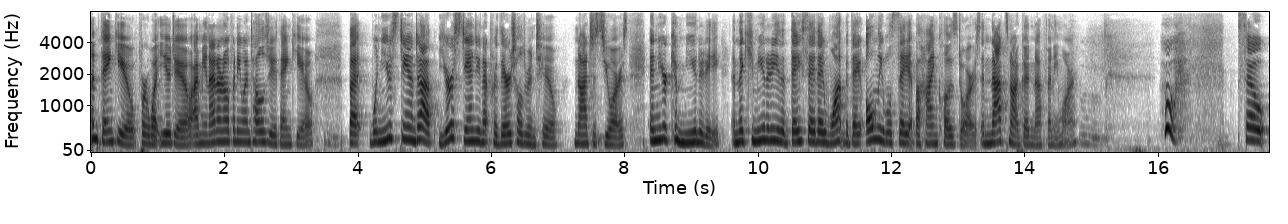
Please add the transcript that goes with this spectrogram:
And thank you for what you do. I mean, I don't know if anyone tells you thank you, but when you stand up, you're standing up for their children too, not just yours, and your community, and the community that they say they want, but they only will say it behind closed doors. And that's not good enough anymore. Mm-hmm. Whew. So,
